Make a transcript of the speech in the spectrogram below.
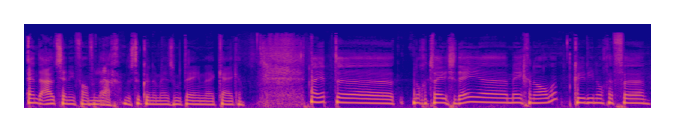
En de uitzending van vandaag. Nou. Dus dan kunnen mensen meteen eh, kijken. Nou, je hebt eh, nog een tweede cd eh, meegenomen. Kun je die nog even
